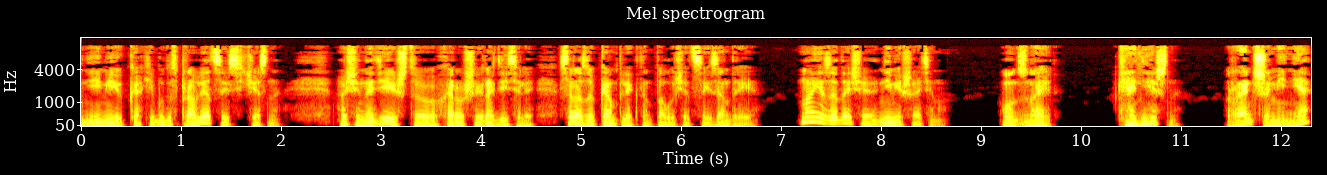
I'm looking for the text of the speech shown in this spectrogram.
не имею, как я буду справляться, если честно. Очень надеюсь, что хорошие родители сразу комплектом получатся из Андрея. Моя задача — не мешать ему. Он знает? Конечно. Раньше меня?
